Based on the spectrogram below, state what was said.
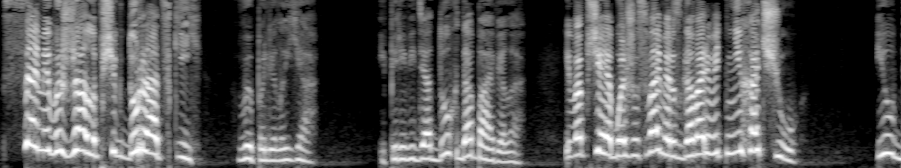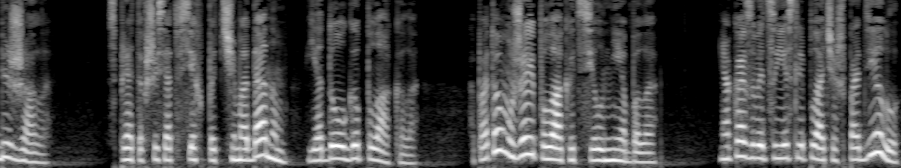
сами вы жалобщик дурацкий!» — выпалила я. И, переведя дух, добавила. «И вообще я больше с вами разговаривать не хочу!» И убежала. Спрятавшись от всех под чемоданом, я долго плакала. А потом уже и плакать сил не было. Оказывается, если плачешь по делу,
